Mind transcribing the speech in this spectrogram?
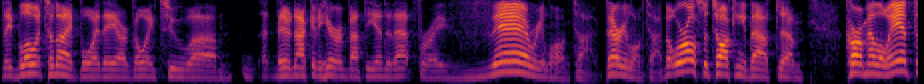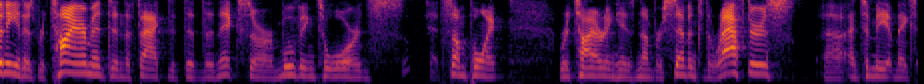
They blow it tonight, boy. They are going to, um, they're not going to hear about the end of that for a very long time. Very long time. But we're also talking about um, Carmelo Anthony and his retirement and the fact that the, the Knicks are moving towards, at some point, retiring his number seven to the rafters. Uh, and to me, it makes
